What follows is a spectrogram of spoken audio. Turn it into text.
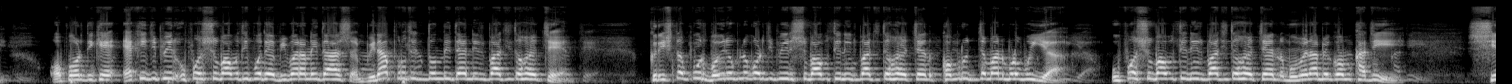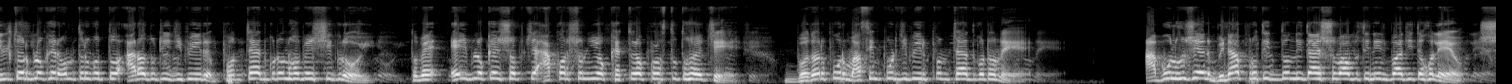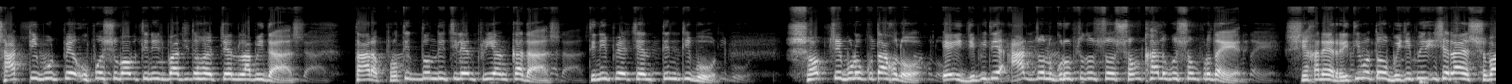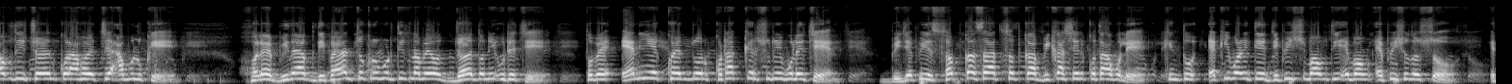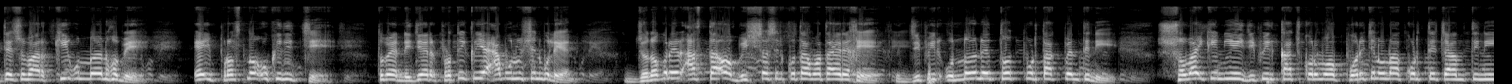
অপরদিকে একই জিপির উপসভাপতি পদে বিবারানী দাস বিনা প্রতিদ্বন্দ্বিতায় নির্বাচিত হয়েছেন। কৃষ্ণপুর বৈরবনগর জিপির সভাপতি নির্বাচিত হয়েছেন কমরুজ্জামান বড়বুইয়া। উপসভাপতি নির্বাচিত হয়েছেন মোমেনা বেগম খাজি। শিলচর ব্লকের অন্তর্গত আরও দুটি জিপির পঞ্চায়েত গঠন হবে শীঘ্রই। তবে এই ব্লকের সবচেয়ে আকর্ষণীয় ক্ষেত্র প্রস্তুত হয়েছে। বদরপুর মাসিমপুর জিপির পঞ্চায়েত গঠনে। আবুল হোসেন বিনা প্রতিদ্বন্দ্বিতায় সভাপতি নির্বাচিত হলেও ষাটটি বুট পেয়ে উপসভাপতি নির্বাচিত হয়েছেন লাবি দাস। তার প্রতিদ্বন্দ্বী ছিলেন প্রিয়াঙ্কা দাস। তিনি পেয়েছেন তিনটি বুট সবচেয়ে বড় কথা হলো, এই জিপিতে আটজন গ্রুপ সদস্য সংখ্যালঘু সম্প্রদায়ের। সেখানে রীতিমতো বিজেপির ইশারায় সভাপতি চয়ন করা হয়েছে আবুলকে। হলে বিধায়ক দীপায়ন চক্রবর্তীর নামেও জয়ধ্বনি উঠেছে। তবে এ নিয়ে কয়েকজন কটাক্ষের সুরে বলেছেন, বিজেপি সবকা সাথ, সবকা বিকাশের কথা বলে, কিন্তু একই বাড়িতে জিপি সভাপতি এবং এপি সদস্য, এতে সবার কি উন্নয়ন হবে? এই প্রশ্ন উকি দিচ্ছে। তবে নিজের প্রতিক্রিয়া আবুল হোসেন বলেন, জনগণের আস্থা ও বিশ্বাসের কথা মাথায় রেখে জিপির উন্নয়নে তৎপর থাকবেন তিনি। সবাইকে নিয়ে জিপির কাজকর্ম পরিচালনা করতে চান তিনি।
